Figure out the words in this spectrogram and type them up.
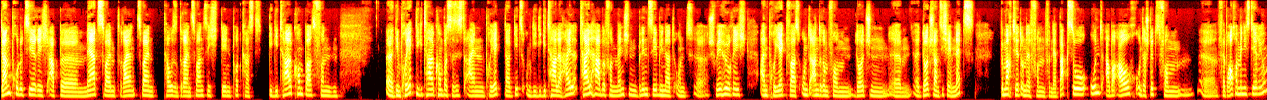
Dann produziere ich ab äh, März 2023 den Podcast Digital Kompass von dem Projekt Digital Kompass. Das ist ein Projekt, da geht es um die digitale Heil Teilhabe von Menschen, blind, sehbehindert und äh, schwerhörig. Ein Projekt, was unter anderem vom deutschen ähm, äh, Deutschland sicher im Netz gemacht wird und von, von der BAXO und aber auch unterstützt vom äh, Verbraucherministerium.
